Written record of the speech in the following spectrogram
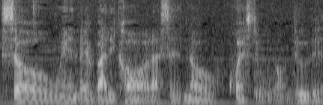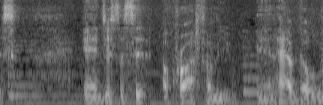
So when everybody called, I said, no question, we're gonna do this. And just to sit across from you and have those,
